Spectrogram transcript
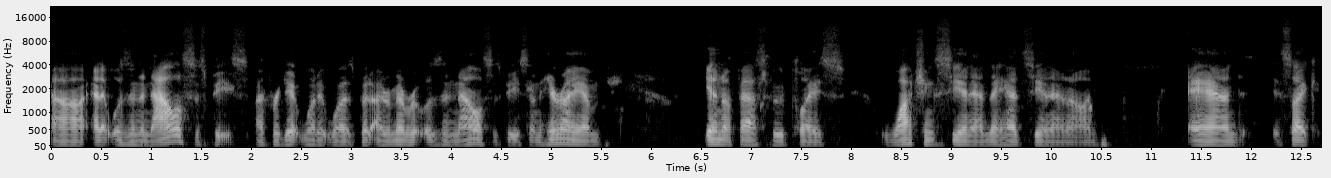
uh, and it was an analysis piece. I forget what it was, but I remember it was an analysis piece. And here I am in a fast food place watching CNN. They had CNN on, and it's like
